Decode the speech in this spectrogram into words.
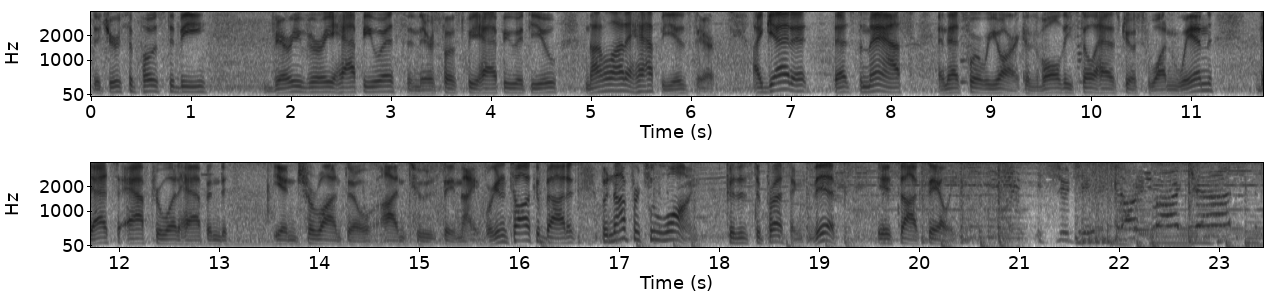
that you're supposed to be very, very happy with, and they're supposed to be happy with you. Not a lot of happy, is there? I get it. That's the math, and that's where we are because Eovaldi still has just one win. That's after what happened in Toronto on Tuesday night. We're going to talk about it, but not for too long because it's depressing. This is Sox Daily. It's your Daily Sox podcast.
